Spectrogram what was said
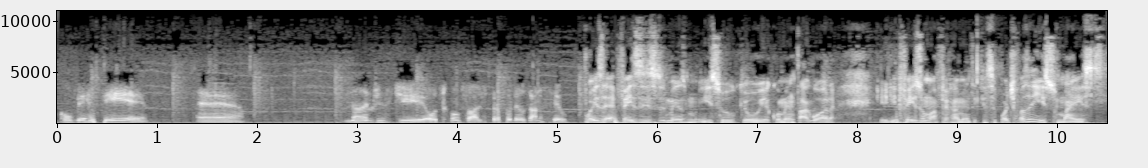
converter é, NANDs de outros consoles para poder usar no seu. Pois é, fez isso mesmo. Isso que eu ia comentar agora. Ele fez uma ferramenta que você pode fazer isso, mas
